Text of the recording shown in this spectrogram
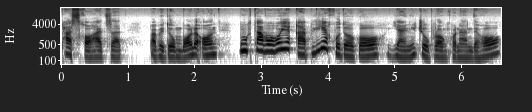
پس خواهد زد و به دنبال آن محتواهای قبلی خداگاه یعنی جبران کننده ها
